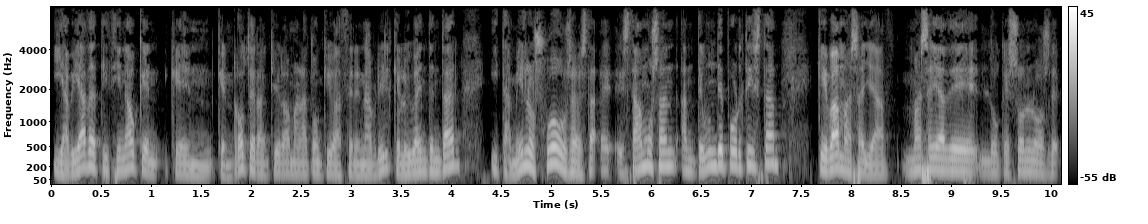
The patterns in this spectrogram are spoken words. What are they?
y había vaticinado que que, en, que en Rotterdam, que era la maratón que iba a hacer en abril, que lo iba a intentar, y también los juegos. Eh, estábamos an- ante un deportista que va más allá, más allá de lo que son los, de-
